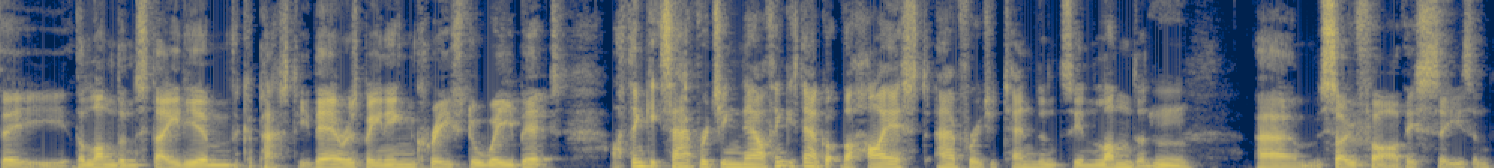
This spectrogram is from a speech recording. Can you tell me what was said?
the the London Stadium. The capacity there has been increased a wee bit. I think it's averaging now. I think it's now got the highest average attendance in London mm. um, so far this season.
